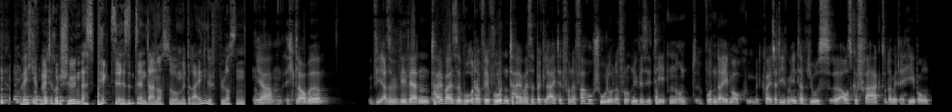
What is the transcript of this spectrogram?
Welche weiteren schönen Aspekte sind denn da noch so mit reingeflossen? Ja, ich glaube, wir, also wir werden teilweise, oder wir wurden teilweise begleitet von der Fachhochschule oder von Universitäten und wurden da eben auch mit qualitativen Interviews äh, ausgefragt oder mit Erhebungen.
